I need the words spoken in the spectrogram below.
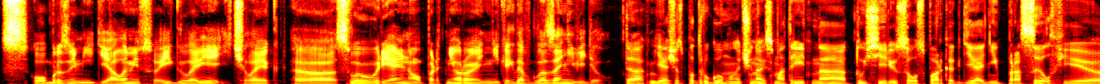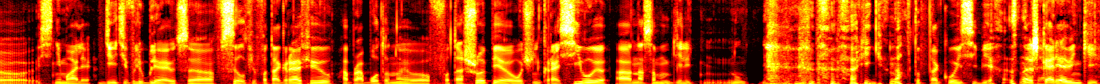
с образами, идеалами в своей голове. И человек э, своего реального партнера никогда в глаза не видел. Так, я сейчас по-другому начинаю смотреть на ту серию Соус Парка, где они про селфи э, снимали. Дети влюбляются в селфи-фотографию, обработанную в фотошопе, очень красивую, а на самом деле, ну, оригинал-то такой себе, знаешь, да. корявенький.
